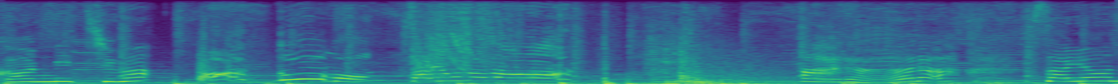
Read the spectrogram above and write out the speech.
こんにちは。あどうも。さようなら。あらあら。さようなら。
